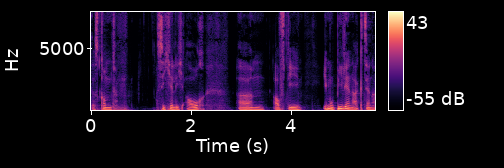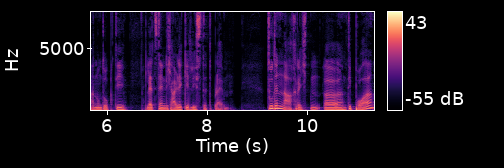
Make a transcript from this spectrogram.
Das kommt sicherlich auch ähm, auf die Immobilienaktien an und ob die letztendlich alle gelistet bleiben. Zu den Nachrichten. Äh, die POR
